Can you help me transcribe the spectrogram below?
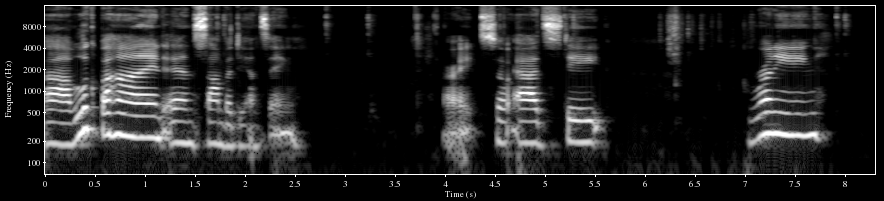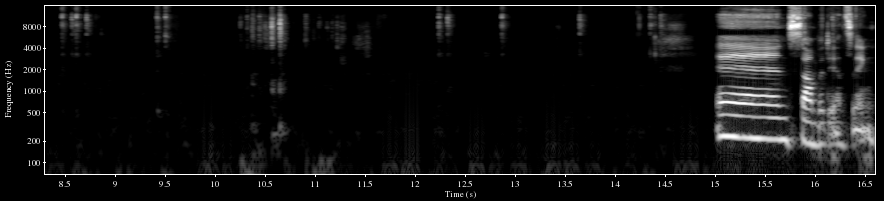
Uh, look behind, and samba dancing. All right, so add state running. And samba dancing.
